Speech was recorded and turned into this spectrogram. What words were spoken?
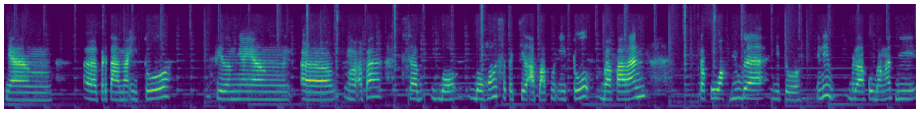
yang uh, pertama itu filmnya yang uh, apa sebo bohong sekecil apa pun itu bakalan terkuak juga gitu. Ini berlaku banget di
